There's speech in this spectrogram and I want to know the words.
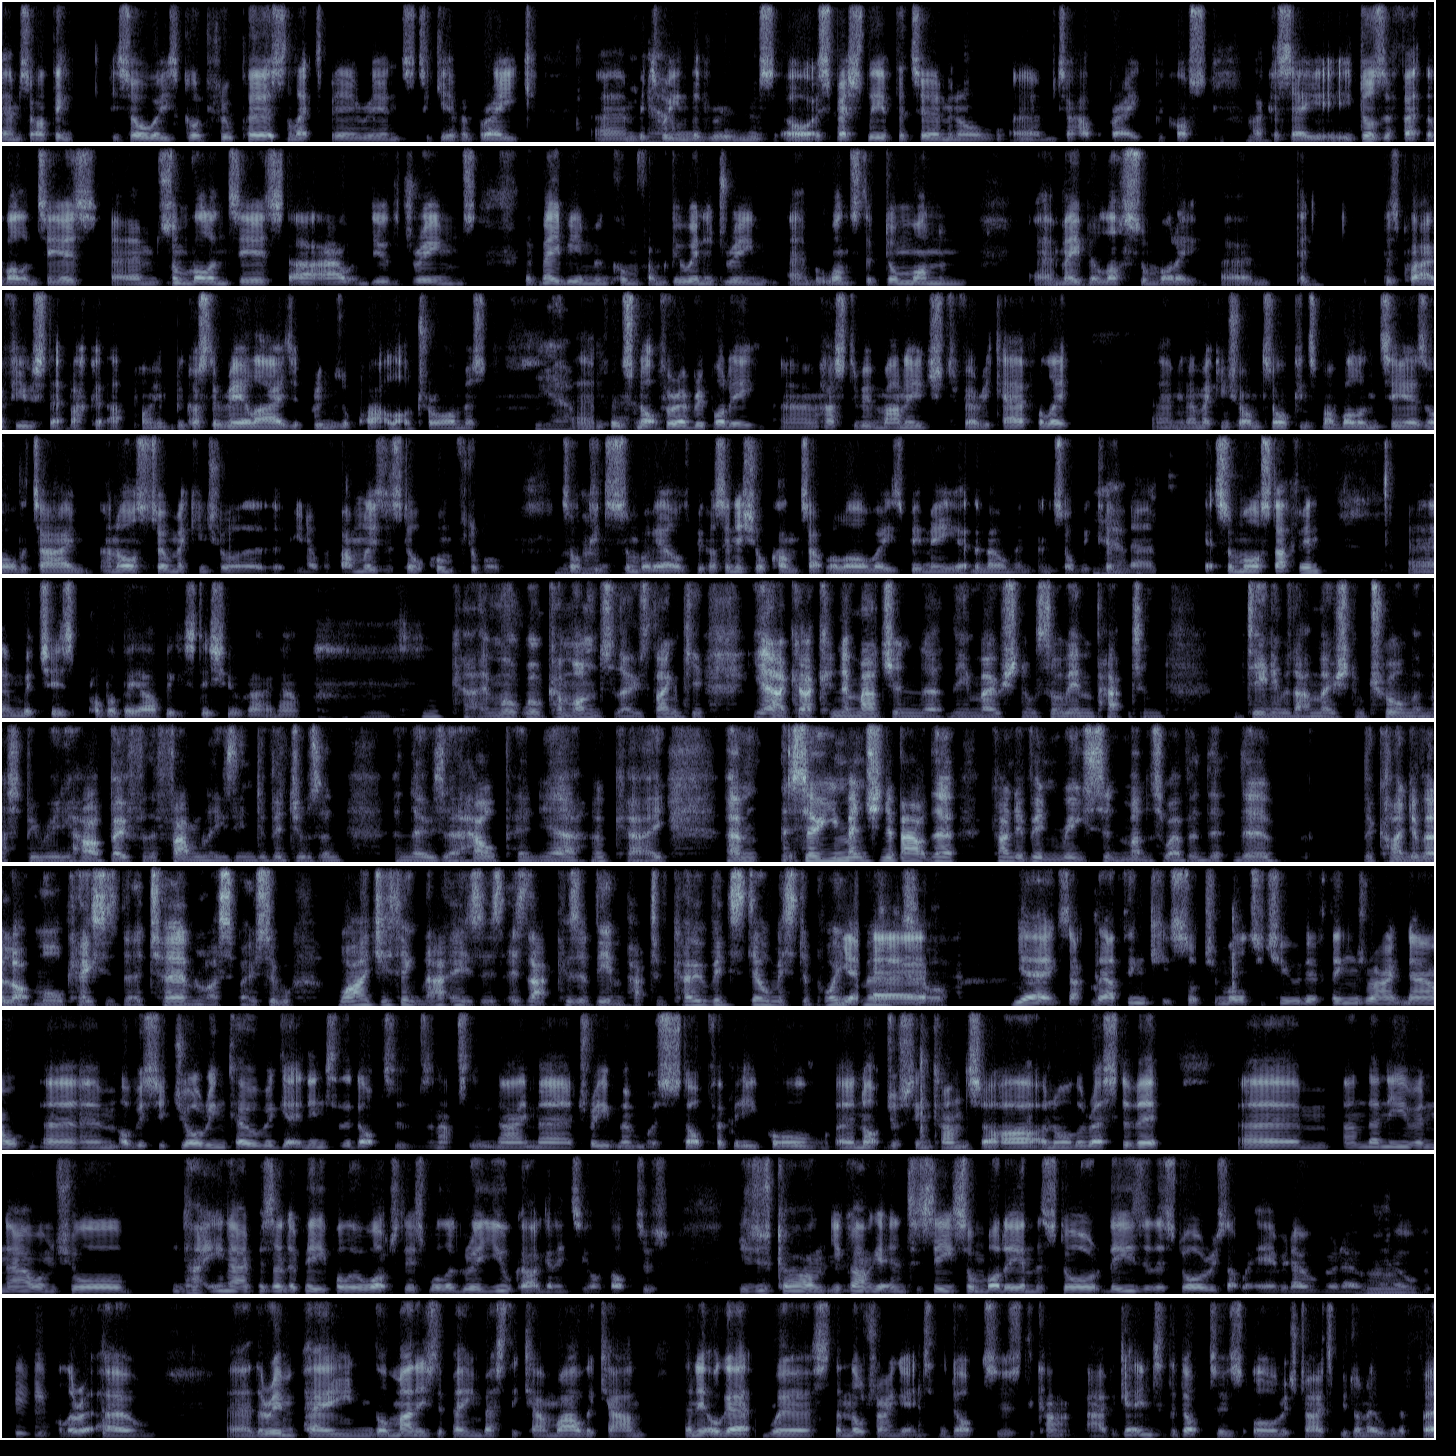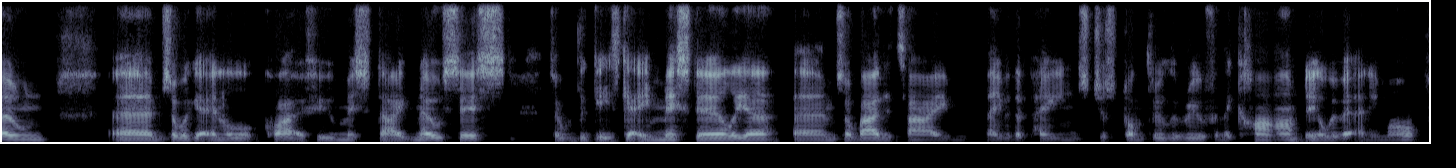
Um, so I think it's always good through personal experience to give a break um, between yeah. the rooms, or especially if the terminal um, to have a break, because like I say, it does affect the volunteers. Um, some volunteers start out and do the dreams, that maybe even come from doing a dream, um, but once they've done one and uh, maybe lost somebody, um, they there's quite a few step back at that point because they realise it brings up quite a lot of traumas. Yeah, um, it's not for everybody. Uh, has to be managed very carefully. Um, you know, making sure I'm talking to my volunteers all the time, and also making sure that you know the families are still comfortable mm-hmm. talking to somebody else because initial contact will always be me at the moment until we can yeah. uh, get some more staff in, um, which is probably our biggest issue right now. Okay, and we'll we'll come on to those. Thank you. Yeah, I, I, can imagine that the emotional sort of impact and dealing with that emotional trauma must be really hard, both for the families, individuals, and and those that are helping. Yeah. Okay. Um. So you mentioned about the kind of in recent months, whatever the the the kind of a lot more cases that are terminal, I suppose. So why do you think that is? Is is that because of the impact of COVID, still missed appointments, yeah. or yeah, exactly. I think it's such a multitude of things right now. Um, obviously, during COVID, getting into the doctors was an absolute nightmare. Treatment was stopped for people, uh, not just in cancer, heart, and all the rest of it. Um, and then even now, I'm sure 99% of people who watch this will agree you can't get into your doctors. You just can't. You can't get in to see somebody. And the story. These are the stories that we're hearing over and over mm. and over. People are at home. Uh, they're in pain. They'll manage the pain best they can while they can then it'll get worse. Then they'll try and get into the doctors. They can't either get into the doctors or it's tried to be done over the phone. Um, so we're getting a little, quite a few misdiagnoses. So it's getting missed earlier. Um, so by the time maybe the pain's just gone through the roof and they can't deal with it anymore,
